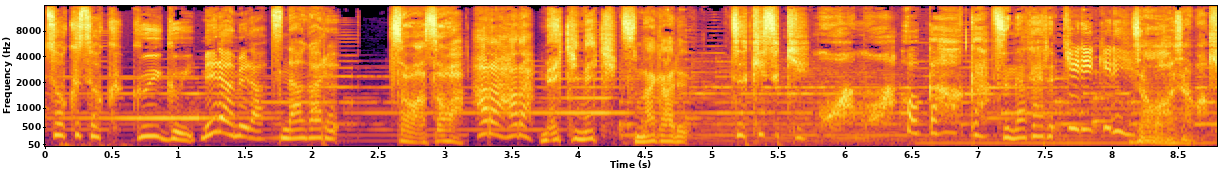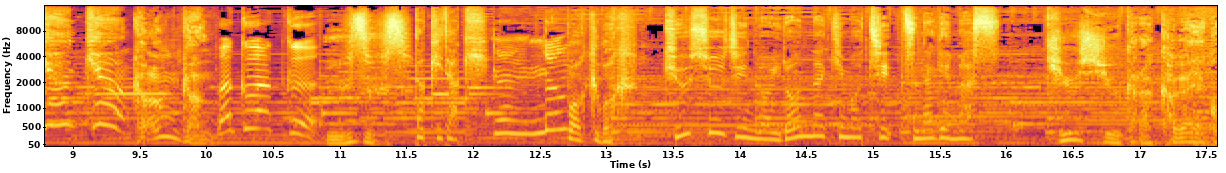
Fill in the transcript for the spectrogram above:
続々ぐいぐいメラメラつながる。ゾワゾワ。ハラハラ。メキメキ。つながる。ズキズキ。モワモワ。ほかほか。つながる。キリキリ。ザワザワ。キュンキュン。ガンガン。ワクワク。うずうず。ドキドキ。ルンルン。バクバク。九州人のいろんな気持ちつなげます。九州から輝こ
